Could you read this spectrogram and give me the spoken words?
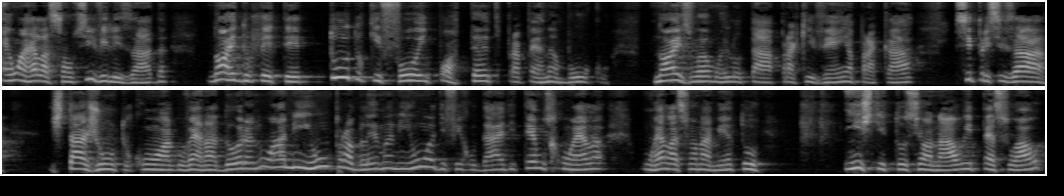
é uma relação civilizada. Nós do PT, tudo que for importante para Pernambuco, nós vamos lutar para que venha para cá se precisar estar junto com a governadora, não há nenhum problema, nenhuma dificuldade. Temos com ela um relacionamento institucional e pessoal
